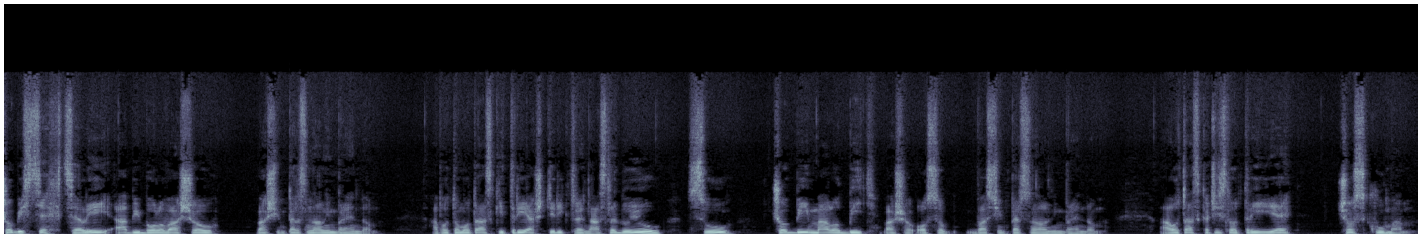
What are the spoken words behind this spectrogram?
čo by ste chceli, aby bolo vašou, vašim personálnym brandom. A potom otázky 3 a 4, ktoré nasledujú, sú, čo by malo byť vašou osob, vašim personálnym brandom. A otázka číslo 3 je, čo skúmam.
